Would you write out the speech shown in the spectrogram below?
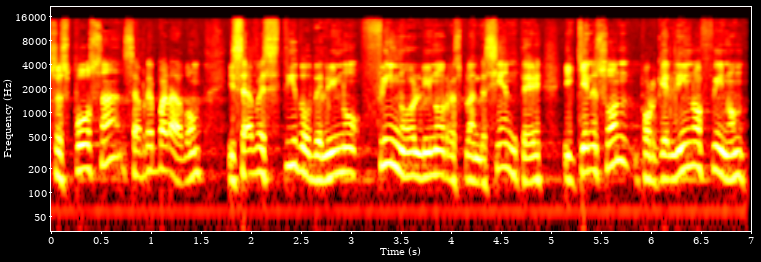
su esposa se ha preparado y se ha vestido de lino fino, lino resplandeciente. ¿Y quiénes son? Porque el lino fino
